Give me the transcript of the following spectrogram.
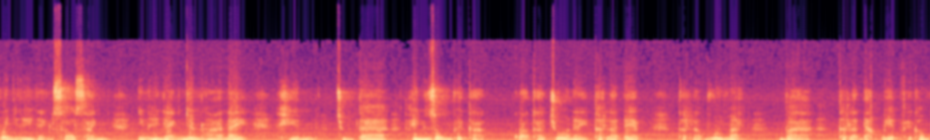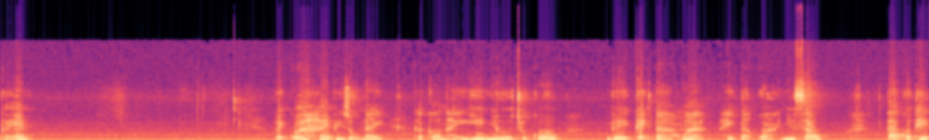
Với những hình ảnh so sánh, những hình ảnh nhân hóa này khiến chúng ta hình dung về cả quả cà chua này thật là đẹp, thật là vui mắt và thật là đặc biệt, phải không các em? Vậy qua hai ví dụ này các con hãy ghi nhớ cho cô về cách tả hoa hay tả quả như sau. Ta có thể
